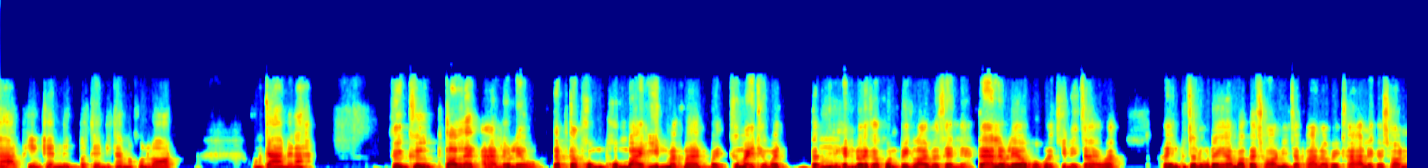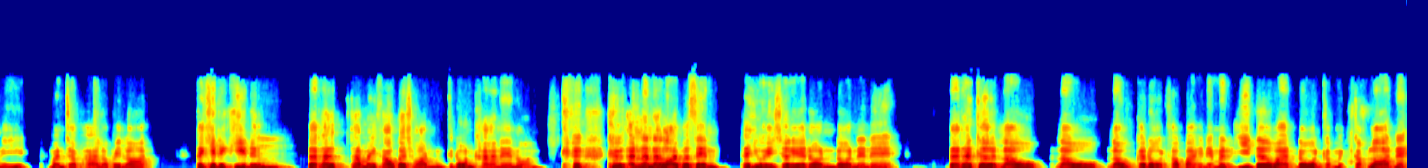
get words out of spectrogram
กาสเพียงแค่หนึ่งเปอร์เซ็นที่ทำให้คุณรอด คุณกล้าไหมล่ะ คือคือตอนแรกอ่านเร็วๆ แต่แต่ผมผมบายอินมากๆ คือหมายถึงว่าอืมเห็นด้วยกับคุณปิ๊กร้อยเปอร์เซ็นเลย แต่อ่านเร็วๆ ผมก็คิดในใจว่า เฮ้ยจะรู้ได้ไงว่ากระชอนนี้จะพาเราไปฆ่าหรือกระชอนนี้ มันจะพาเราไปรอด แต่คิดอีกทีหนึ่งอืมแต่ถ้าถ้าไม่เข้ากระชอนมันโดนฆ่าแน่นอน คือ คืออันนั้นอะร้อยเปอร์เซ็นถ้าอยู่เฉยๆอะโดนโดนแน่ๆแต่ถ้าเกิดเราเราเรากระโดดเข้าไปเนี่ยมันอีเตอร์ว่าโดนกับกับรอดนะ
